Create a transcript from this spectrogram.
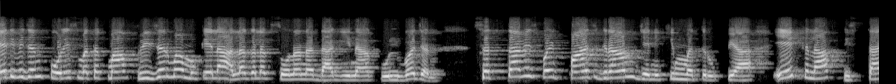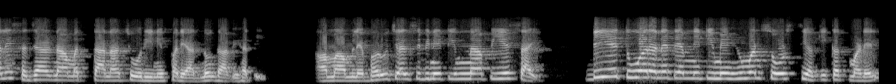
એ ડિવિઝન પોલીસ મથકમાં ફ્રીઝરમાં મૂકેલા અલગ અલગ સોનાના દાગીના કુલ વજન સત્તાવીસ પોઈન્ટ પાંચ ગ્રામ, જેની કિંમત રૂપિયા એક લાખ પિસ્તાલીસ હજારના મત્તાના ચોરીની ફરિયાદ નોંધાવી હતી. આ મામલે ભરૂચ એલસીબીની ટીમના પીએસઆઈ ડીએ તુવર અને તેમની ટીમે હ્યુમન સોર્સથી હકીકત મળેલ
